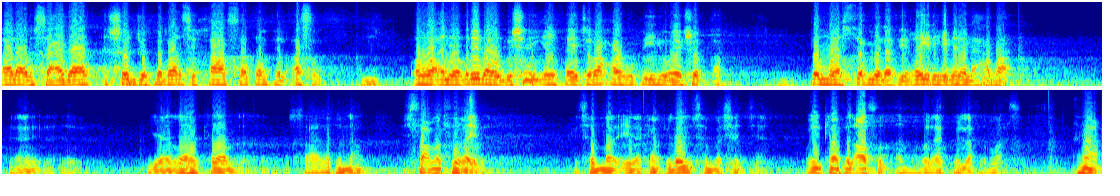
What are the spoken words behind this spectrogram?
قال أبو السعادات الشج في الرأس خاصة في الأصل. وهو أن يضربه بشيء فيجرحه فيه ويشقه ثم استعمل في غيره من الأعضاء. يعني يعني ظاهر كلام السعادة أنه يستعمل في غيره. يسمى إذا كان في اليد يسمى شجة وإن كان في الأصل أنه لا يكون إلا في الرأس. نعم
